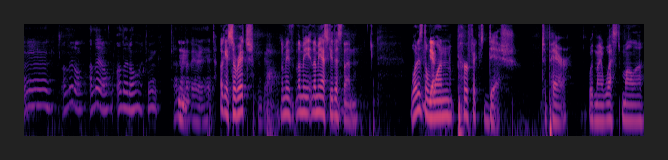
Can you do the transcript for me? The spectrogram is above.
a little, a little, a little. I think. I don't know if I've ever had. Okay, so Rich, let me let me let me ask you this then. What is the Yeah. one perfect dish to pair with my Westmalle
